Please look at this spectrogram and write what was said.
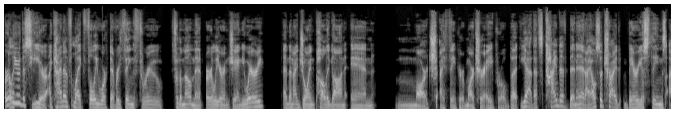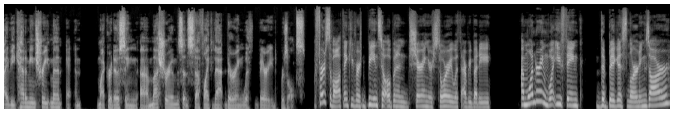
earlier this year. I kind of like fully worked everything through for the moment earlier in January. And then I joined Polygon in March, I think, or March or April. But yeah, that's kind of been it. I also tried various things, IV ketamine treatment and microdosing uh, mushrooms and stuff like that during with varied results. First of all, thank you for being so open and sharing your story with everybody. I'm wondering what you think the biggest learnings are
